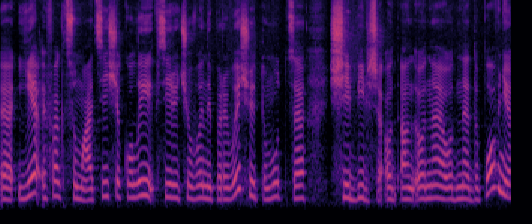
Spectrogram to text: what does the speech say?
Е, Є ефект сумації, ще коли всі речовини перевищують, тому це ще більше одне одне доповнює.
